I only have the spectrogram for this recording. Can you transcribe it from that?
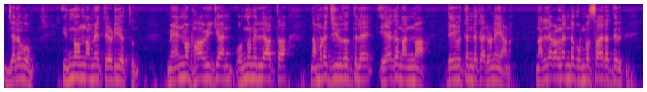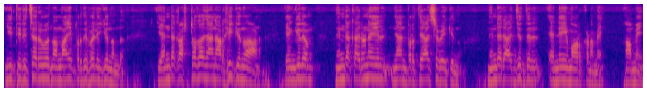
ജലവും ഇന്നും നമ്മെ തേടിയെത്തുന്നു. മേന്മ ഭാവിക്കാൻ ഒന്നുമില്ലാത്ത നമ്മുടെ ജീവിതത്തിലെ ഏക നന്മ ദൈവത്തിന്റെ കരുണയാണ്. നല്ല കള്ളന്റെ കുമ്പസാരത്തിൽ ഈ തിരിച്ചറിവ് നന്നായി പ്രതിഫലിക്കുന്നുണ്ട്. എന്റെ കഷ്ടത ഞാൻ അർഹിക്കുന്നതാണ്. എങ്കിലും നിന്റെ കരുണയിൽ ഞാൻ പ്രത്യാശ വയ്ക്കുന്നു. നിന്റെ രാജ്യത്തിൽ എന്നെയും ഓർക്കണമേ. ആമേ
